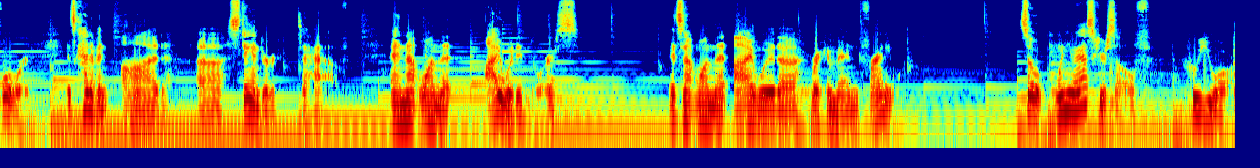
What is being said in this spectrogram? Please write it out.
forward. It's kind of an odd uh, standard to have, and not one that I would endorse. It's not one that I would uh, recommend for anyone. So when you ask yourself who you are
